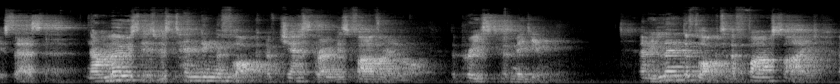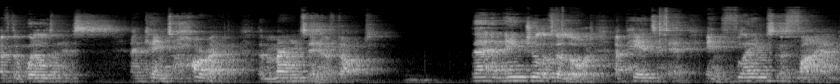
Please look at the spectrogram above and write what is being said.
It says, Now Moses was tending the flock of Jethro, his father in law, the priest of Midian. And he led the flock to the far side of the wilderness and came to Horeb, the mountain of God. There an angel of the Lord appeared to him in flames of fire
